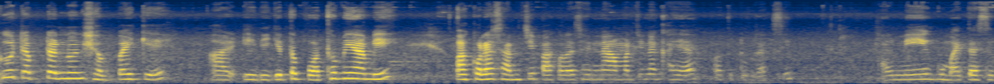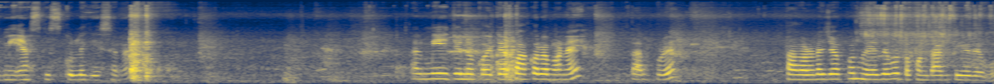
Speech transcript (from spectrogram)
গুড আফটারনুন সবাইকে। আর এদিকে তো প্রথমে আমি পাকোড়া সানছি, পাকোড়া ছাই না, আমার জন্য খাইয়া অতটুকু রাখছি। আর মেয়ে ঘুমাইতেছে, মেয়ে আজকে স্কুলে গেছে না। আর মেয়ের জন্য কয়টা পাকোড়া বানায়, তারপরে পাকোড়াটা যখন হয়ে যাব তখন ডাক দিয়ে দেবো।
